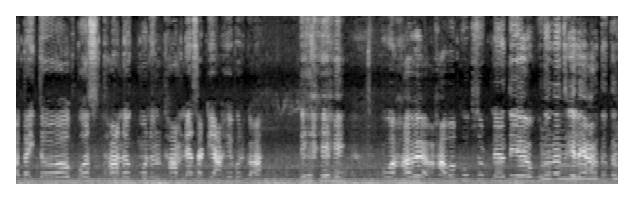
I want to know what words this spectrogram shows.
आता इथं बस स्थानक म्हणून थांबण्यासाठी आहे बर का. ते व हवे हवा खूप सुटणार ते उडूनच गेलंय अर्ध तर.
